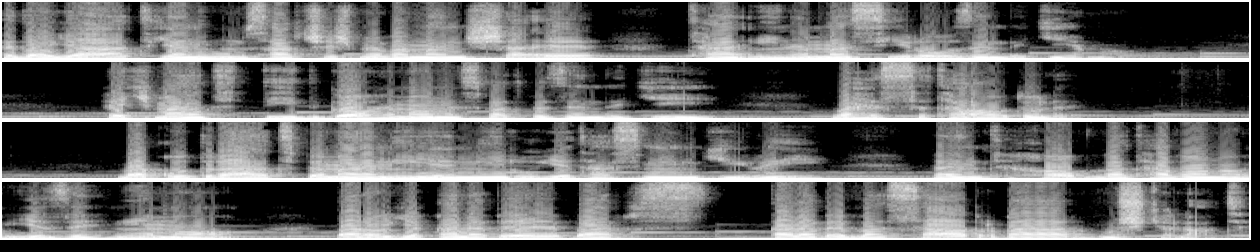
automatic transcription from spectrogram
هدایت یعنی اون سرچشمه و منشأ تعیین مسیر و زندگی ما. حکمت دیدگاه ما نسبت به زندگی و حس تعادله. و قدرت به معنی نیروی تصمیم گیری و انتخاب و توانایی ذهنی ما برای غلبه بر غلبه و صبر بر مشکلات.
